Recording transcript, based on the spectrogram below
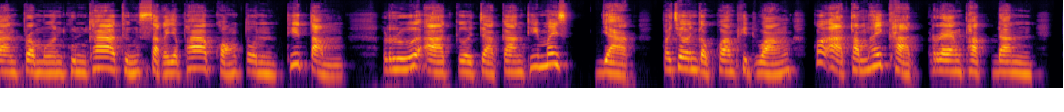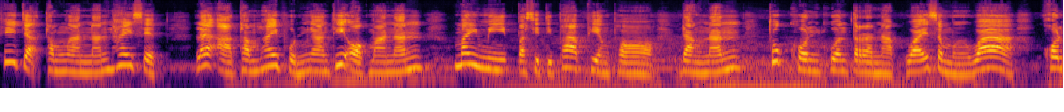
การประเมินคุณค่าถึงศักยภาพของตนที่ต่ำหรืออาจเกิดจากการที่ไม่อยากเผชิญกับความผิดหวัง ก็อาจทำให้ขาดแรงผลักดัน ที่จะทำงานนั้นให้เสร็จ และอาจทำให้ผลงานที่ออกมานั้น ไม่มีประสิทธิภาพเพียงพอ ดังนั้นทุกคนควรตระหนักไว้เสมอว่า คน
